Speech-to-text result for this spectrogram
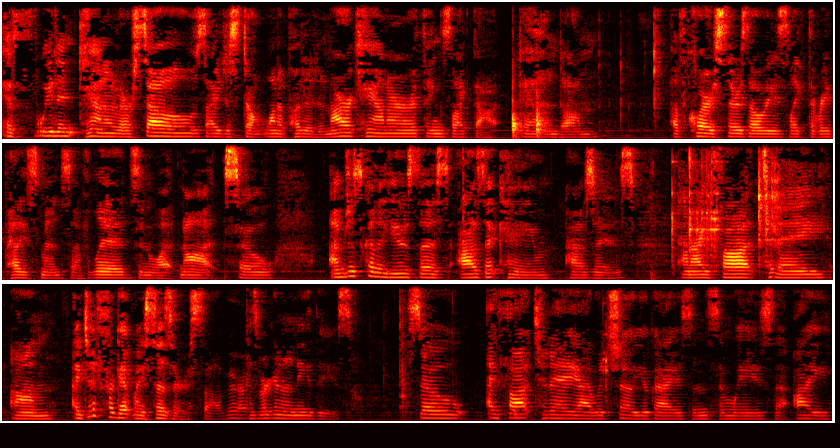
if we didn't can it ourselves, I just don't want to put it in our canner, things like that. And um, of course, there's always like the replacements of lids and whatnot. So I'm just going to use this as it came, as is. And I thought today, um, I did forget my scissors, though, because we're going to need these. So I thought today I would show you guys in some ways that I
